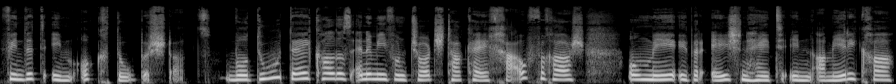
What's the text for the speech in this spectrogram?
findet im Oktober statt. Wo du They Called Us Enemy von George Takei kaufen kannst und mehr über Asian Hate in Amerika,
